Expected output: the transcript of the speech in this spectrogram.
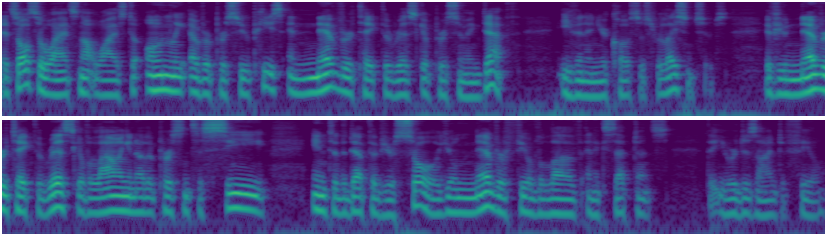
It's also why it's not wise to only ever pursue peace and never take the risk of pursuing depth, even in your closest relationships. If you never take the risk of allowing another person to see into the depth of your soul, you'll never feel the love and acceptance that you were designed to feel.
